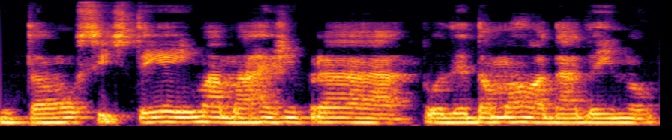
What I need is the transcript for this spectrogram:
Então o City tem aí uma margem para poder dar uma rodada aí no,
